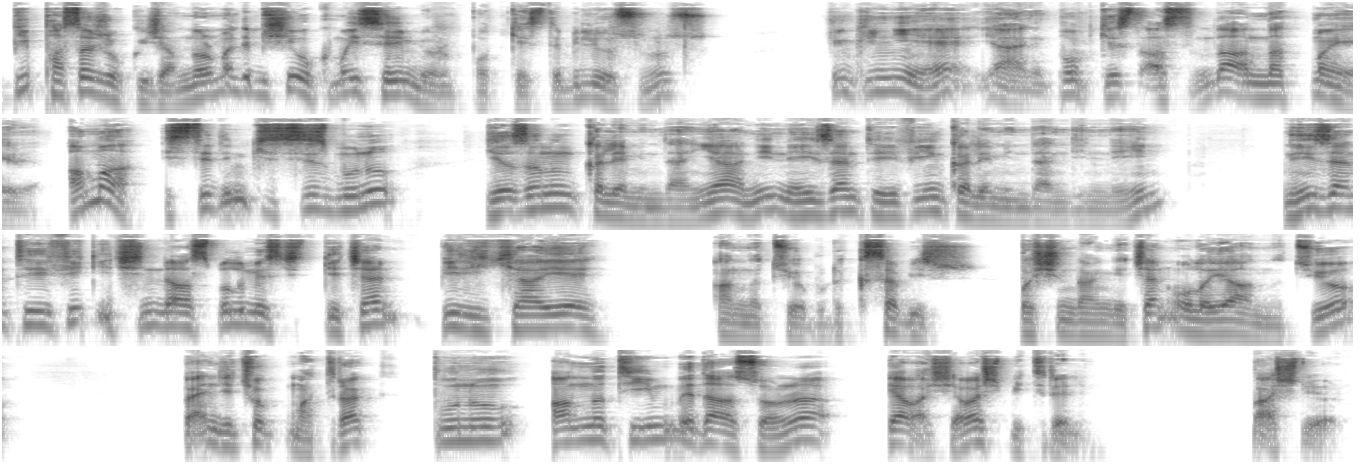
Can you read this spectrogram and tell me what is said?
bir pasaj okuyacağım. Normalde bir şey okumayı sevmiyorum podcast'te biliyorsunuz. Çünkü niye? Yani podcast aslında anlatma yeri. Ama istedim ki siz bunu yazanın kaleminden yani Neyzen Tevfik'in kaleminden dinleyin. Neyzen Tevfik içinde Asmalı Mescit geçen bir hikaye anlatıyor burada. Kısa bir başından geçen olayı anlatıyor. Bence çok matrak. Bunu anlatayım ve daha sonra yavaş yavaş bitirelim. Başlıyorum.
